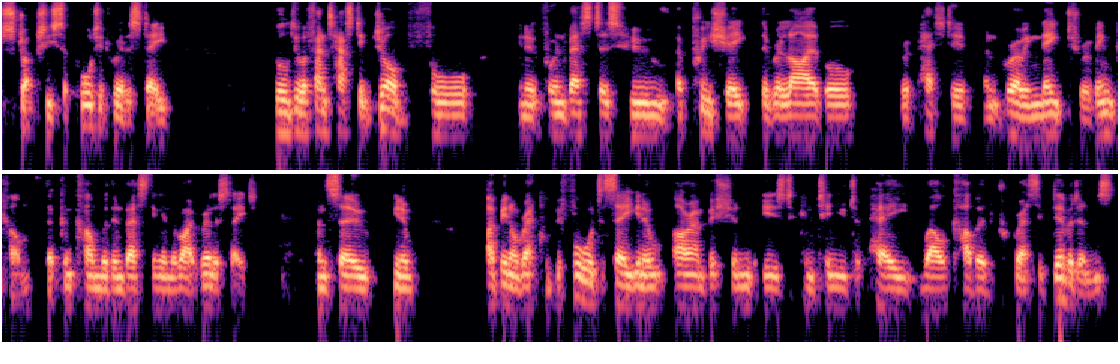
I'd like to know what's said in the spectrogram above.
structurally supported real estate will do a fantastic job for you know for investors who appreciate the reliable repetitive and growing nature of income that can come with investing in the right real estate and so, you know, I've been on record before to say, you know, our ambition is to continue to pay well covered progressive dividends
